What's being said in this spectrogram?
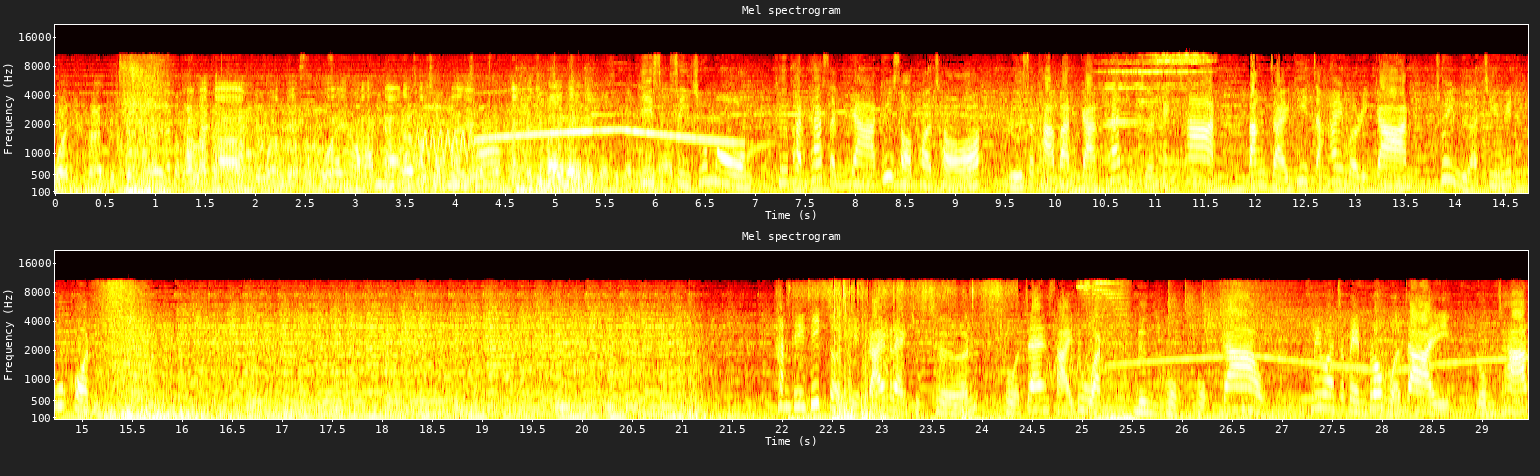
125จุดเจ็ดทางเราจะลำเลียงผู้ป่วยทางอากาศนะครับส่งไปจากเพชรบูรณ์24 ชั่วโมง คือพันธสัญญาที่สพช หรือสถาบันการแพทย์ฉุกเฉินแห่งชาติ ตั้งใจที่จะให้บริการช่วยเหลือชีวิตผู้คนทันทีที่เกิดเหตุร้ายแรงฉุกเฉิน โทรแจ้งสายด่วน 1669 ไม่ว่าจะเป็นโรคหัวใจ ลมชัก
